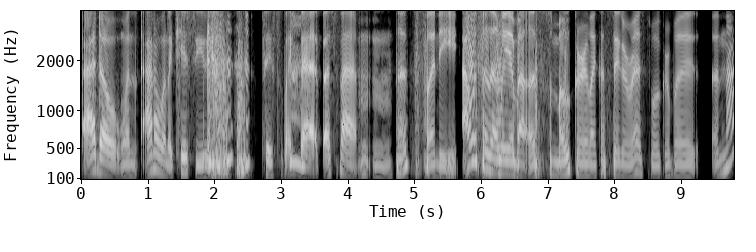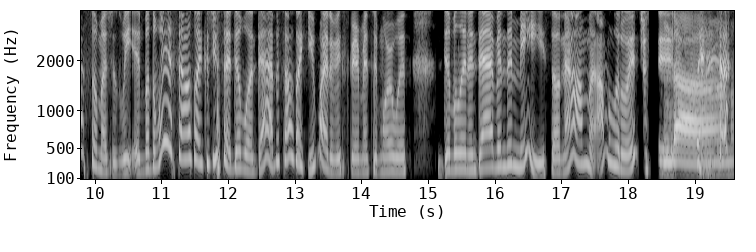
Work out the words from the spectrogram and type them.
I don't want I don't want to kiss you. Taste like that. That's not. Mm-mm. That's funny. I would feel that way about a smoker, like a cigarette smoker, but not so much as we. But the way it sounds like, because you said dibble and dab, it sounds like you might have experimented more with dibbling and dabbing than me. So now I'm I'm a little interested. No.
